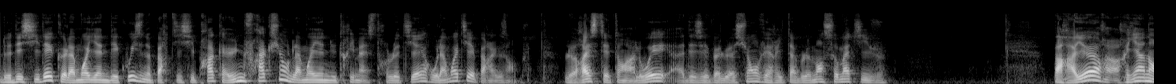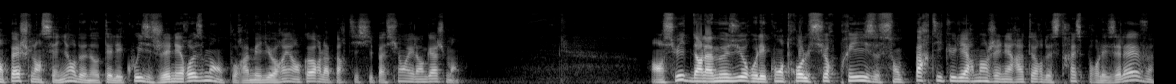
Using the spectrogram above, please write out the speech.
de décider que la moyenne des quiz ne participera qu'à une fraction de la moyenne du trimestre, le tiers ou la moitié par exemple, le reste étant alloué à des évaluations véritablement sommatives. Par ailleurs, rien n'empêche l'enseignant de noter les quiz généreusement pour améliorer encore la participation et l'engagement. Ensuite, dans la mesure où les contrôles surprises sont particulièrement générateurs de stress pour les élèves,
